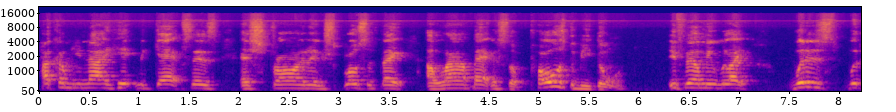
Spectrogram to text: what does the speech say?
How come you're not hitting the gaps as as strong and explosive that a linebacker is supposed to be doing? You feel me? Like what is what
